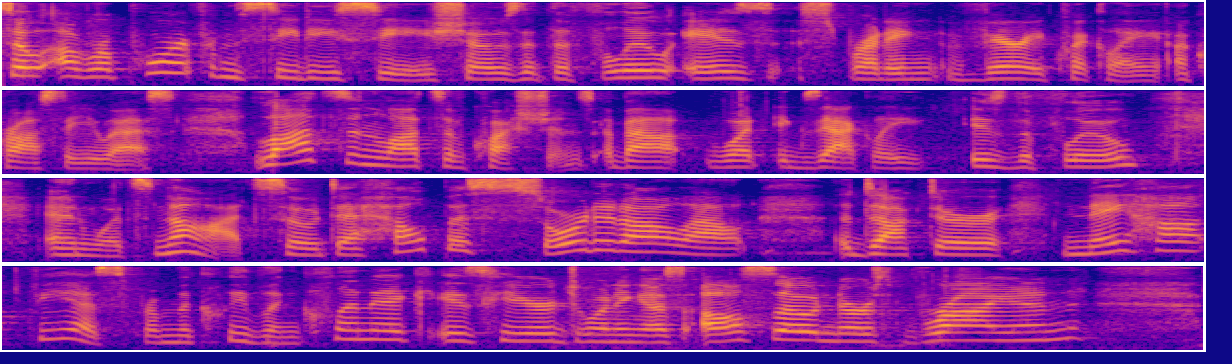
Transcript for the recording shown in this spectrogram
So a report from CDC shows that the flu is spreading very quickly across the U.S. Lots and lots of questions about what exactly is the flu and what's not. So to help us sort it all out, Dr. Neha Vyas from the Cleveland Clinic is here joining us. Also, Nurse Brian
